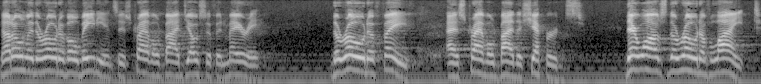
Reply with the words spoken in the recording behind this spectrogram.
not only the road of obedience is traveled by Joseph and Mary, the road of faith as traveled by the shepherds. There was the road of light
